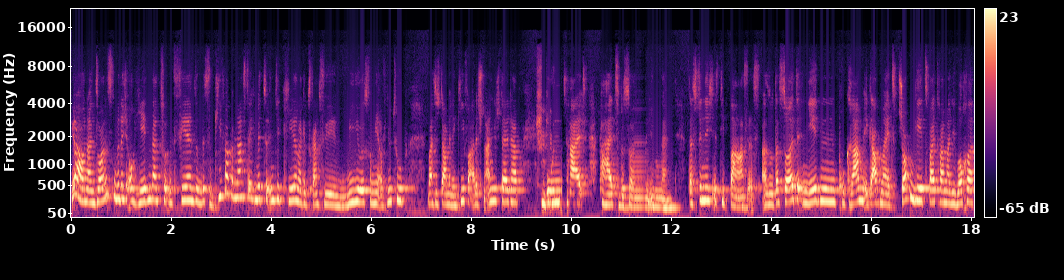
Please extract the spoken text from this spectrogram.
Ja, und ansonsten würde ich auch jedem dazu empfehlen, so ein bisschen Kiefergymnastik mit zu integrieren. Da gibt es ganz viele Videos von mir auf YouTube, was ich da mit dem Kiefer alles schon angestellt habe. und halt ein paar Halswirbelsäulenübungen. Das finde ich ist die Basis. Also das sollte in jedem Programm, egal ob man jetzt joggen geht, zwei, dreimal die Woche,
